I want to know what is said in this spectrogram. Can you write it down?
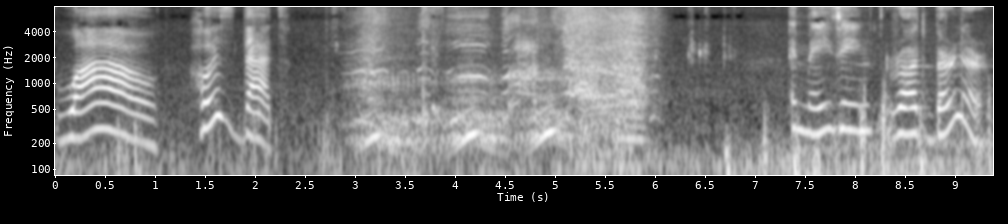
Wow. Who is that? Amazing rod burner.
